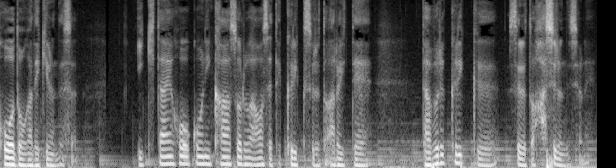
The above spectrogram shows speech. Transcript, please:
行動ができるんです。行きたい方向にカーソルを合わせてクリックすると歩いてダブルクリックすると走るんですよね。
